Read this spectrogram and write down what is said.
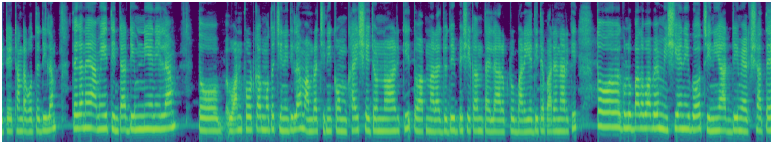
এটাই ঠান্ডা করতে দিলাম। তো এখানে আমি তিনটা ডিম নিয়ে নিলাম। তো ওয়ান ফোর কাপ মতো চিনি দিলাম। আমরা চিনি কম খাই সেজন্য আর কি। তো আপনারা যদি বেশি খান তাহলে আর একটু বাড়িয়ে দিতে পারেন আর কি। তো এগুলো ভালোভাবে মিশিয়ে নিব, চিনি আর ডিম একসাথে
